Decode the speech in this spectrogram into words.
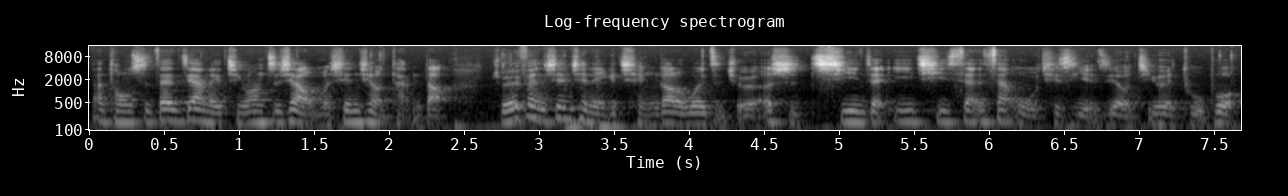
那同时在这样的一个情况之下，我们先前有谈到九月份先前的一个前高的位置，九月二十七在一七三三五，其实也是有机会突破，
